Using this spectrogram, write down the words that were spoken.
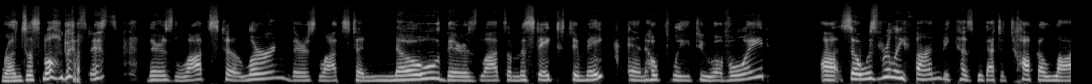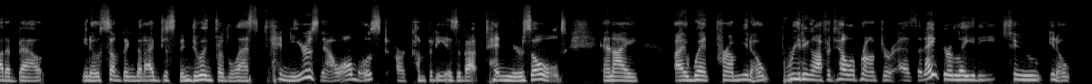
runs a small business, there's lots to learn, there's lots to know, there's lots of mistakes to make and hopefully to avoid. Uh, so it was really fun because we got to talk a lot about, you know, something that I've just been doing for the last 10 years now, almost. Our company is about 10 years old. And I I went from, you know, reading off a teleprompter as an anchor lady to, you know,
